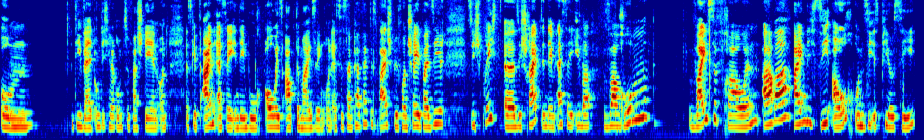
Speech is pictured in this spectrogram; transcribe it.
um mhm. Die Welt um dich herum zu verstehen. Und es gibt ein Essay in dem Buch, Always Optimizing. Und es ist ein perfektes Beispiel von Shade, weil sie, sie spricht, äh, sie schreibt in dem Essay über, warum weiße Frauen, aber eigentlich sie auch, und sie ist POC,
